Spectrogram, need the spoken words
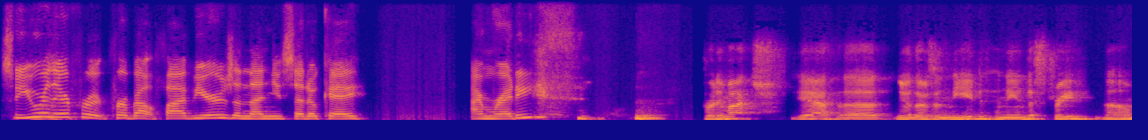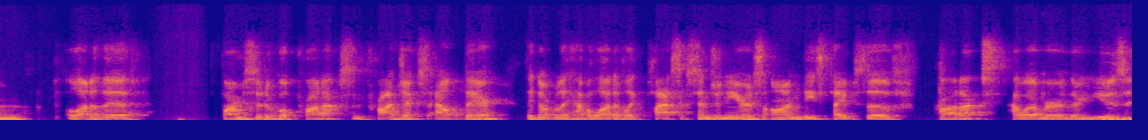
So you were there for for about five years, and then you said, "Okay, I'm ready." Pretty much, yeah. Uh, you know, there's a need in the industry. Um, a lot of the pharmaceutical products and projects out there, they don't really have a lot of like plastics engineers on these types of products. However, Mhm. they're using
